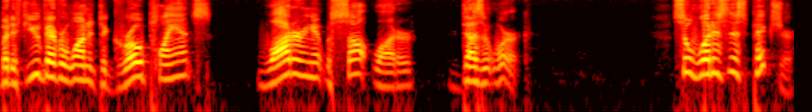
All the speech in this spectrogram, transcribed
but if you've ever wanted to grow plants, watering it with salt water doesn't work. So, what is this picture?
